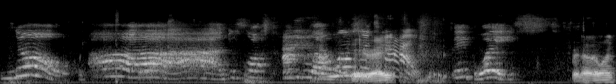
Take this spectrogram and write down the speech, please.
No. Ah, ah, ah, I just lost three I want levels. Okay, ready? my. Big waste. For another one?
